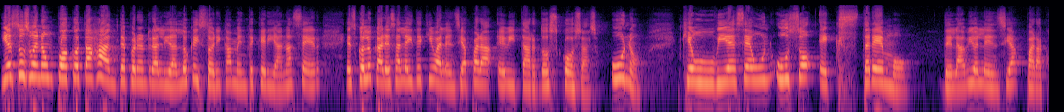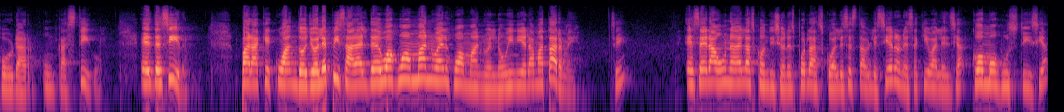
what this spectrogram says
Y esto suena un poco tajante, pero en realidad lo que históricamente querían hacer es colocar esa ley de equivalencia para evitar dos cosas. Uno, que hubiese un uso extremo de la violencia para cobrar un castigo. Es decir, para que cuando yo le pisara el dedo a Juan Manuel, Juan Manuel no viniera a matarme. ¿sí? Esa era una de las condiciones por las cuales establecieron esa equivalencia como justicia.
